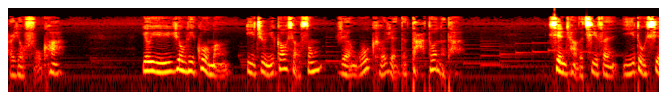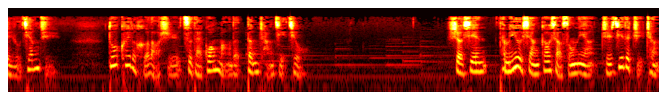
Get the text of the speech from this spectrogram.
而又浮夸。由于用力过猛，以至于高晓松忍无可忍的打断了他。现场的气氛一度陷入僵局，多亏了何老师自带光芒的登场解救。首先，他没有像高晓松那样直接的指正，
